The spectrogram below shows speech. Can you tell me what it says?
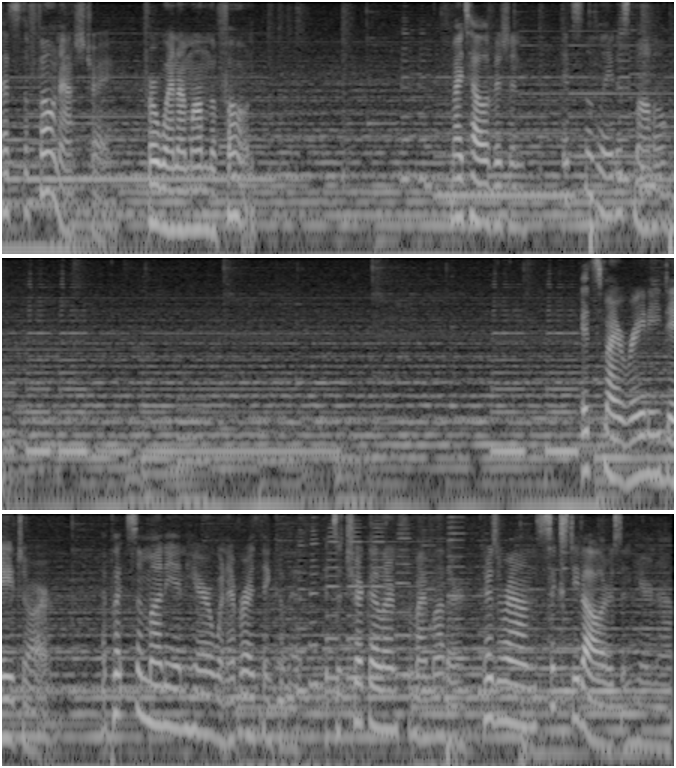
That's the phone ashtray for when I'm on the phone. My television. It's the latest model. It's my rainy day jar. I put some money in here whenever I think of it. It's a trick I learned from my mother. There's around $60 in here now.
